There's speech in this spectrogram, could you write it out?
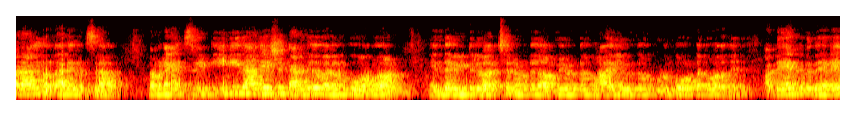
പരാതി വന്നാലേ മനസ്സിലാവും. നമ്മുടെ ശ്രീ ടി വി രാജേഷ് കരഞ്ഞത് പലർക്കും ഓർമ്മമാണ്. എന്റെ വീട്ടിലും അച്ഛനുണ്ട് അമ്മയുണ്ട് ഭാര്യയുണ്ട് കുടുംബം ഉണ്ടെന്ന് പറഞ്ഞ് അദ്ദേഹത്തിന് നേരെ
